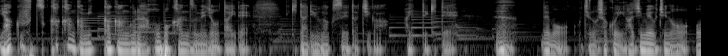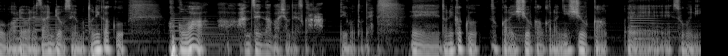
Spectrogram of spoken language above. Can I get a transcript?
約2日間か3日間ぐらいほぼ缶詰状態で来た留学生たちが入ってきて、うん、でもうちの職員はじめうちの我々残業生もとにかくここは安全な場所ですからっていうことで、えー、とにかくそこから1週間から2週間、えー、すぐに、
